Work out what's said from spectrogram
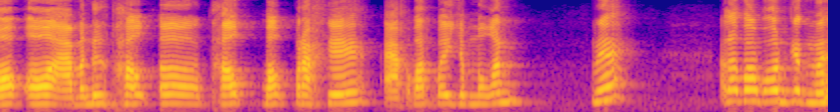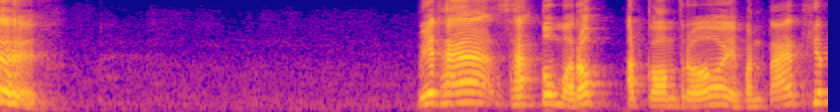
អបអអាមនុស្សផោកអឺថោកបោកប្រាស់គេអាក្បត់3ចំនួនណា ឥឡូវបងប្អូនគិតមើលវាថាសហគមន៍អឺរ៉ុបអត់គ្រប់គ្រងទេប៉ុន្តែធៀប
